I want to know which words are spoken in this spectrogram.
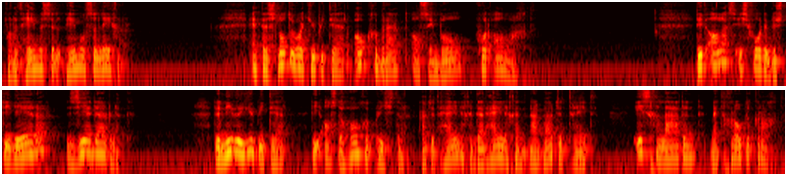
van het hemelse, hemelse leger. En tenslotte wordt Jupiter ook gebruikt als symbool voor almacht. Dit alles is voor de bestudeerder zeer duidelijk. De nieuwe Jupiter die als de hoge priester uit het heilige der heiligen naar buiten treedt, is geladen met grote kracht.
